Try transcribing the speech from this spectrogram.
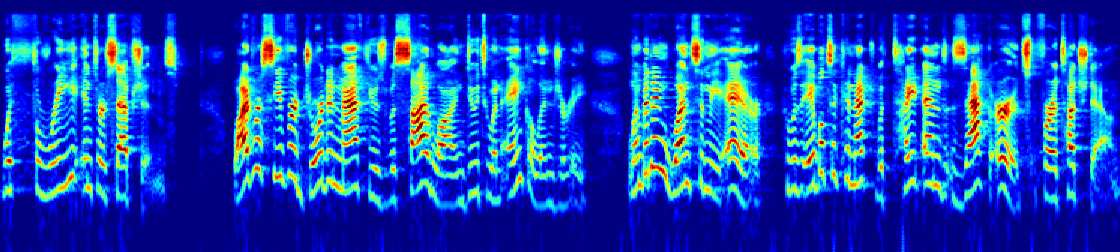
with three interceptions. Wide receiver Jordan Matthews was sidelined due to an ankle injury, limiting Wentz in the air, who was able to connect with tight end Zach Ertz for a touchdown.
